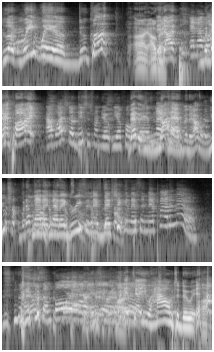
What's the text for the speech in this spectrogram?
Look, we will do cook. All right, Did okay. not, And I but that pot, I washed your dishes from your your folks that last is night. not happening. I don't. You try, but that was Now good. that now that was grease good. and That was that, a that good try. chicken that's in that pot in there. Get you some foil and spread I it can tell you how to do it. All right,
